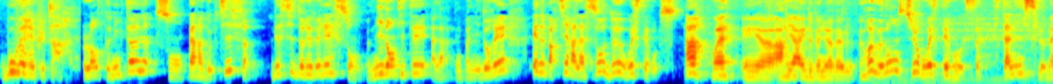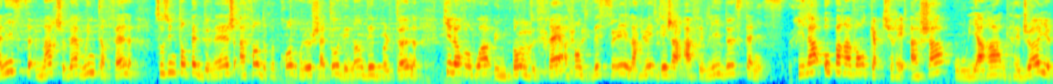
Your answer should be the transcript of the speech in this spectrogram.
vous verrez plus tard. Lord Connington, son père adoptif, décide de révéler son identité à la Compagnie Dorée et de partir à l'assaut de Westeros. Ah ouais, et euh, Arya est devenue aveugle. Revenons sur Westeros. Stannis le Manis marche vers Winterfell sous une tempête de neige afin de reprendre le château des mains des Bolton, qui leur envoie une bande de frais afin de décimer l'armée déjà affaiblie de Stannis. Il a auparavant capturé Asha, ou Yara Greyjoy,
